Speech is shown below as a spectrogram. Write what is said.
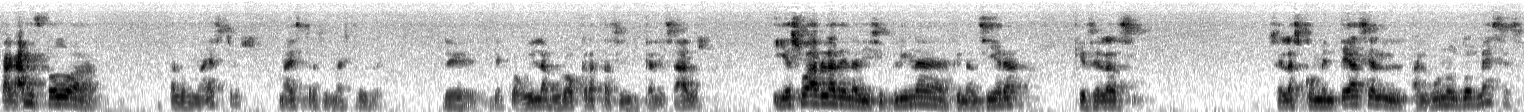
pagamos todo a, los maestros, maestras y maestros de, de, Coahuila, burócratas sindicalizados. Y eso habla de la disciplina financiera que se las, se las comenté hace algunos dos meses,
